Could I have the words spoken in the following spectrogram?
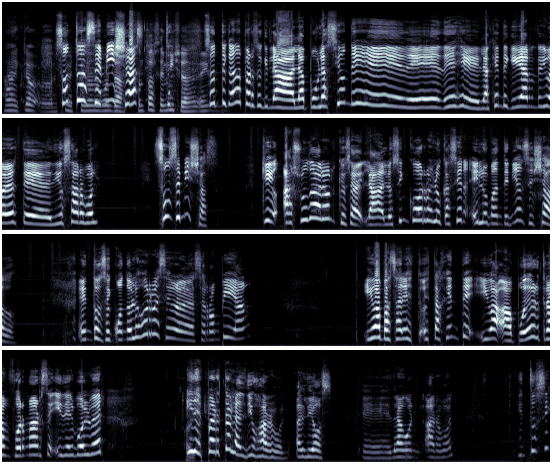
Ay, claro. recién Son todas semillas. Son todas semillas. eh. Son de cada persona, la, la población de, de, de la gente que vive arriba de este dios árbol son semillas que ayudaron, que o sea, la- los cinco orbes lo que hacían es lo mantenían sellado. Entonces, cuando los orbes se, se rompían, iba a pasar esto. Esta gente iba a poder transformarse y devolver y despertar al dios árbol, al dios eh, dragón árbol. Y entonces,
